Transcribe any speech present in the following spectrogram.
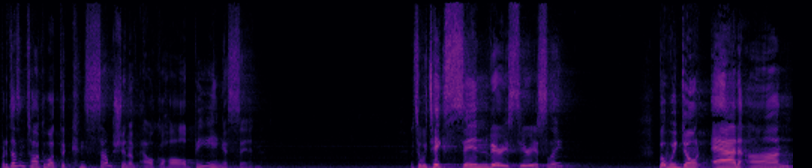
But it doesn't talk about the consumption of alcohol being a sin. And so we take sin very seriously, but we don't add on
